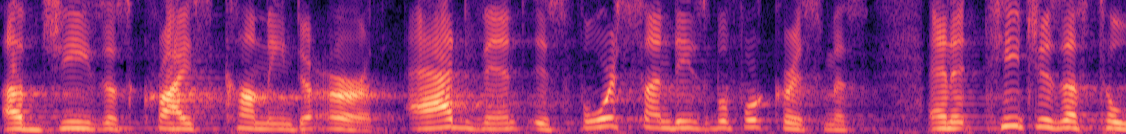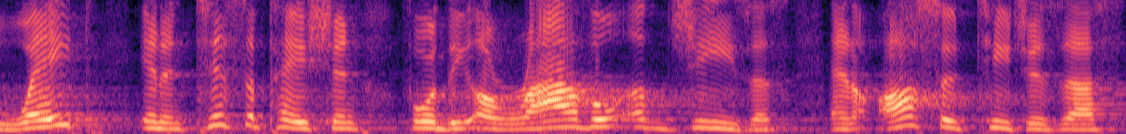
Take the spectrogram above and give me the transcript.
of Jesus Christ coming to earth. Advent is four Sundays before Christmas, and it teaches us to wait in anticipation for the arrival of Jesus, and also teaches us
